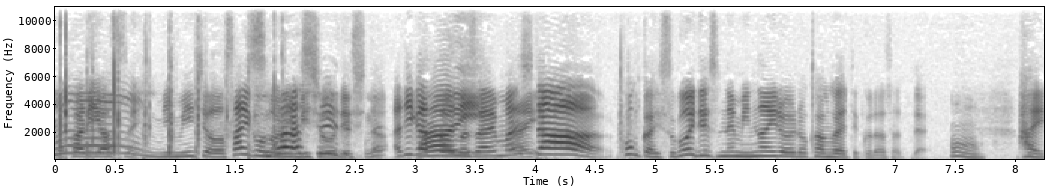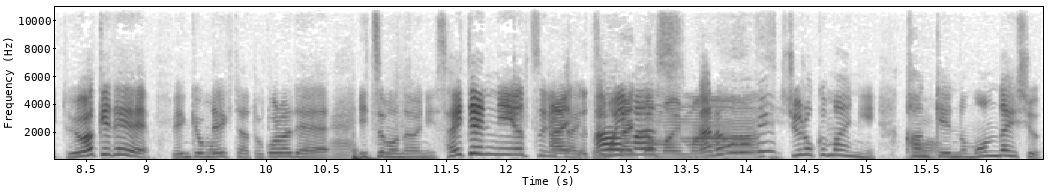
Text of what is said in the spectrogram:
わかりやすい。うんリミ賞最後のリミ賞でした。ありがとうございました、今回すごいですね。みんないろいろ考えてくださって。うん。はいというわけで勉強もできたところで、うん。いつものように採点に移りたはいと思います,、たいと思います。なるほどね。収録前に関係の問題集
